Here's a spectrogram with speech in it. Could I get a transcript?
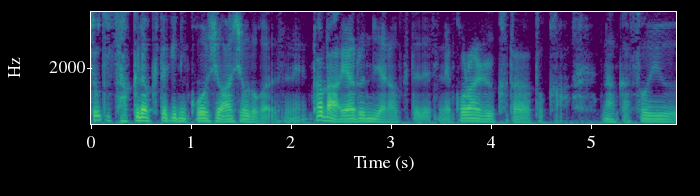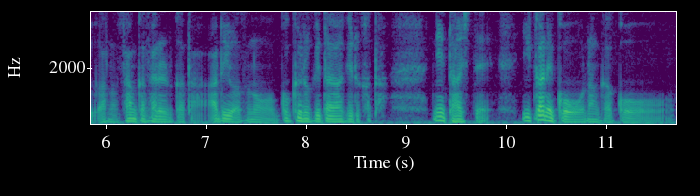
ちょっと策略的にこうしよう、あしようとかですね、ただやるんじゃなくてですね、来られる方だとか、なんかそういう、あの、参加される方、あるいはその、ご協力いただける方に対して、いかにこう、なんかこ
